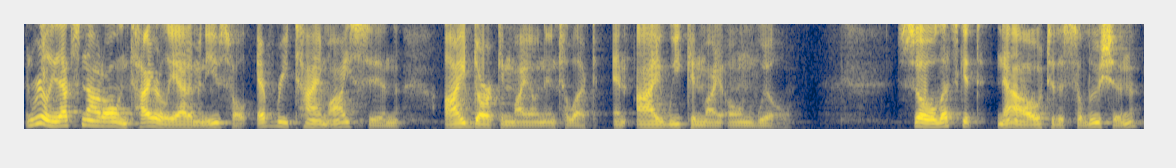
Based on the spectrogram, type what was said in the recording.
And really, that's not all entirely Adam and Eve's fault. Every time I sin, I darken my own intellect and I weaken my own will. So let's get now to the solution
